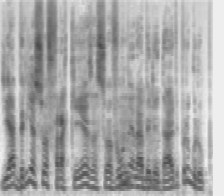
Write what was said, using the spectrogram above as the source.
de abrir a sua fraqueza, a sua vulnerabilidade uhum. para o grupo.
